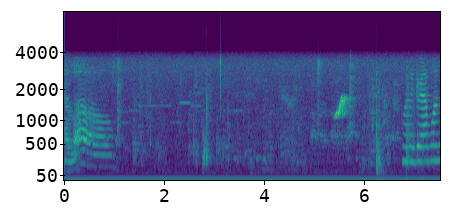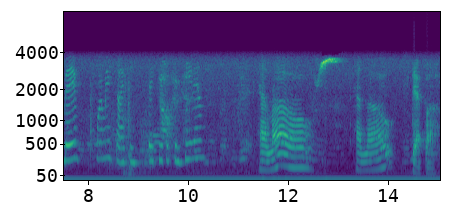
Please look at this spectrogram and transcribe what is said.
Hello? Want to grab one, babe, for me so I can, so people can see them? Hello? Hello? Step up.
